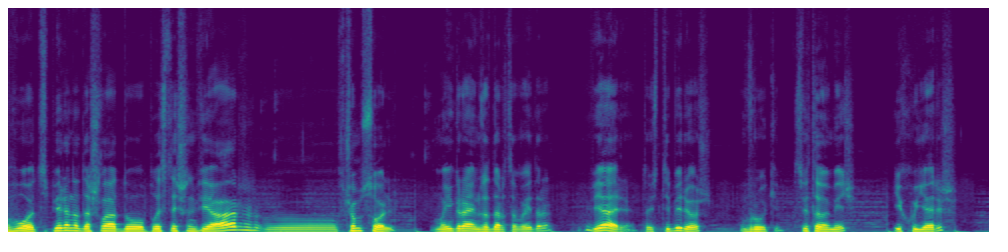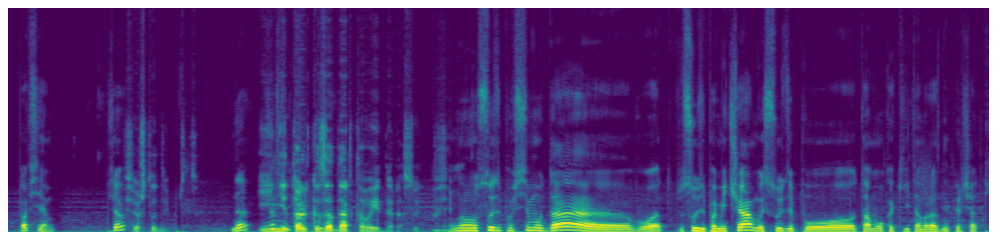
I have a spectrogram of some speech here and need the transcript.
Вот, теперь она дошла до PlayStation VR. Э, В чем соль? Мы играем за Дарта Вейдера в VR. То есть ты берешь в руки световой меч и хуяришь по всем. Все? Все, что движется. Да? И не что- только за Дарта Вейдера, судя по всему. ну, судя по всему, да, э, вот. Судя по мечам и судя по тому, какие там разные перчатки.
